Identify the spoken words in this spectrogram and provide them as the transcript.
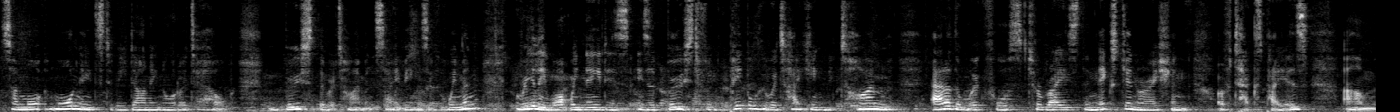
So, more, more needs to be done in order to help boost the retirement savings of women. Really, what we need is, is a boost for people who are taking time out of the workforce to raise the next generation of taxpayers. Um,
